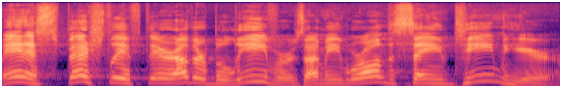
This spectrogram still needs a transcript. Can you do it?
Man, especially if they're other believers. I mean, we're on the same team here.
